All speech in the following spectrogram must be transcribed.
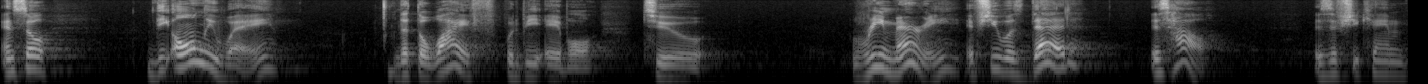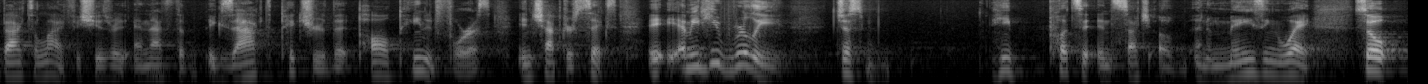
And so, the only way that the wife would be able to remarry if she was dead is how? is if she came back to life, if she was. And that's the exact picture that Paul painted for us in chapter 6. I mean, he really just, he puts it in such a, an amazing way. So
